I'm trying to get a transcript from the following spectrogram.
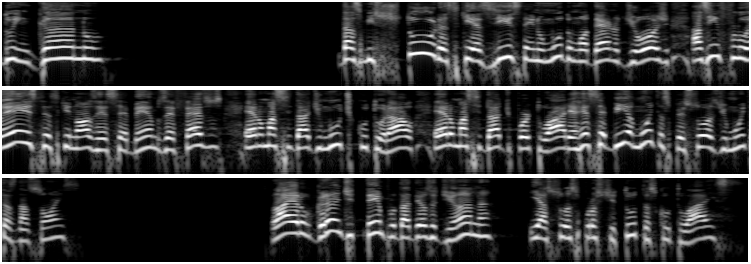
do engano, das misturas que existem no mundo moderno de hoje, as influências que nós recebemos. Efésios era uma cidade multicultural, era uma cidade portuária, recebia muitas pessoas de muitas nações. Lá era o grande templo da deusa Diana e as suas prostitutas cultuais.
